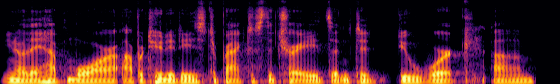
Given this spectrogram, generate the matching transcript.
You know, they have more opportunities to practice the trades and to do work. Um,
